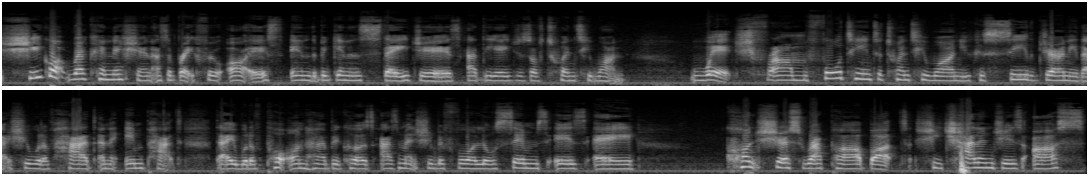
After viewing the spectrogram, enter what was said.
she got recognition as a breakthrough artist in the beginning stages at the ages of 21 which from 14 to 21 you could see the journey that she would have had and the impact that it would have put on her because as mentioned before Lil Simz is a conscious rapper, but she challenges us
